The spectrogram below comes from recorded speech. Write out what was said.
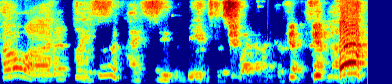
koan. it I, I see the beads of sweat on your face. Not-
